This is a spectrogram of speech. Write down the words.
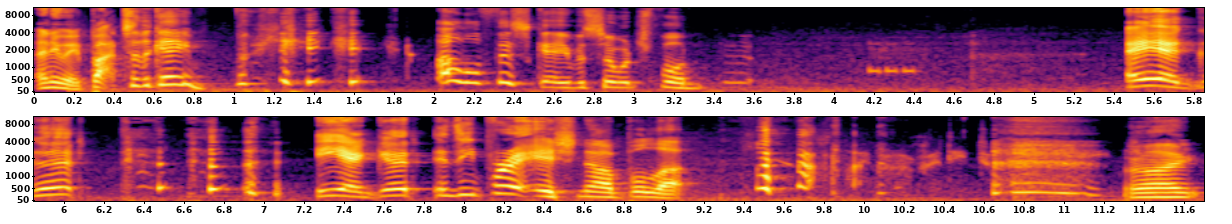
Anyway, back to the game. I love this game. It's so much fun. Yeah, good. yeah, good. Is he British now, Bulat? right.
